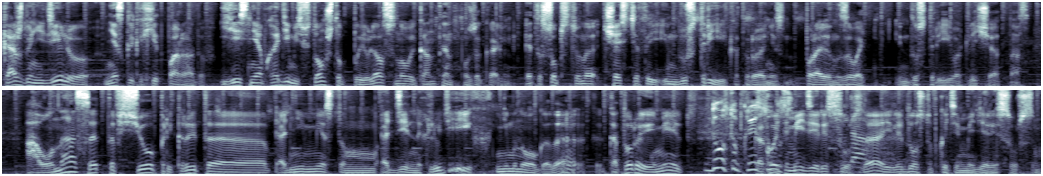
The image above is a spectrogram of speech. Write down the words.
Каждую неделю несколько хит-парадов. Есть необходимость в том, чтобы появлялся новый контент музыкальный. Это, собственно, часть этой индустрии, которую они правильно называть индустрией, в отличие от нас. А у нас это все прикрыто одним местом отдельных людей, их немного, да, которые имеют Доступ к ресурсу. Какой-то медиаресурс, Да. да. или доступ к этим медиаресурсам.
